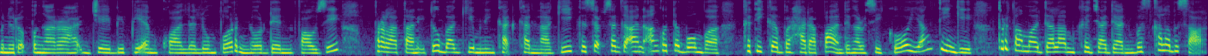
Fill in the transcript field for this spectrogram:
Menurut pengarah JBPM Kuala Lumpur, Nordin Fauzi, peralatan itu bagi meningkatkan lagi kesiapsiagaan anggota bomba ketika berhadapan dengan risiko yang tinggi terutama dalam kejadian berskala besar.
